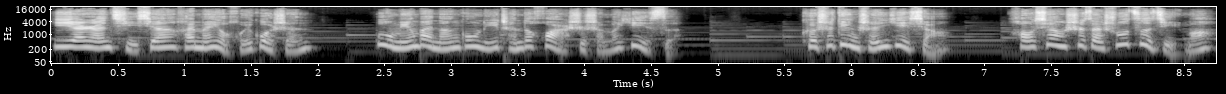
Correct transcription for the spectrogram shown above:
易嫣然起先还没有回过神，不明白南宫离尘的话是什么意思。可是定神一想，好像是在说自己吗？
